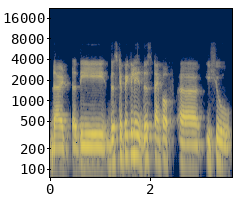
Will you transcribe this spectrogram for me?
that the this typically this type of issue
